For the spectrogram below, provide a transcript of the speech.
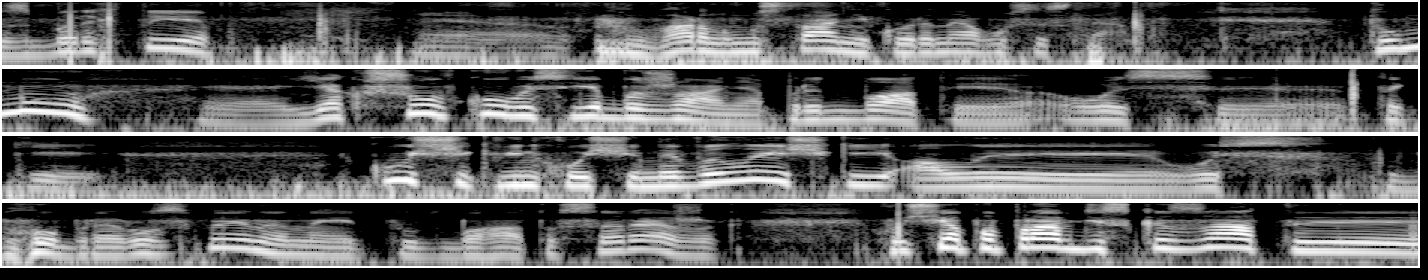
зберегти в гарному стані кореневу систему. Тому Якщо в когось є бажання придбати ось е, такий кущик, він хоч і невеличкий, але ось добре розвинений, тут багато сережок. Хоча, по правді сказати,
